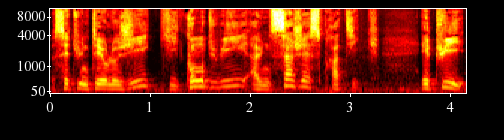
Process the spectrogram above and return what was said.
C'est une théologie qui conduit à une sagesse pratique. Et puis,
